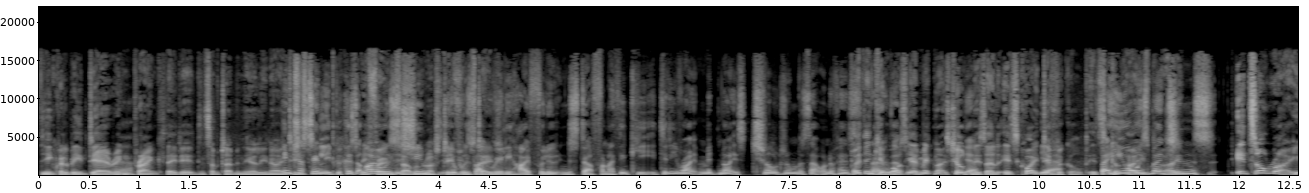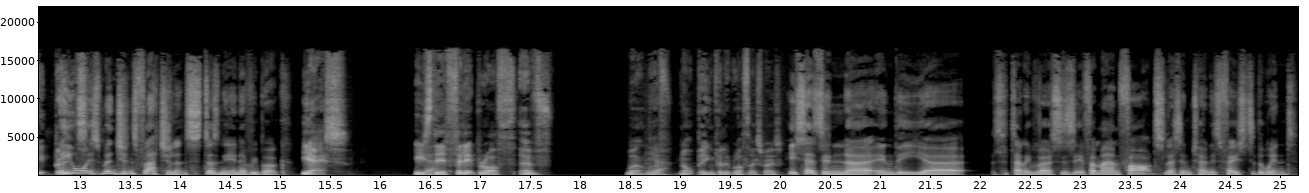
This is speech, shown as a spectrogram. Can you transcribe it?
the incredibly daring Yeah. prank they did in sometime in the early nineties? Interestingly, because I always Salman assumed it was like stage. really highfalutin stuff, and I think he did he write Midnight's Children? Was that one of his? I think No, it was. that- Yeah, Midnight's Children Yeah. is a, it's quite Yeah. difficult. It's but he always I- I- mentions it's all right, but he always mentions flatulence, doesn't he, in every book? yes, he's the Philip Roth of well, Yeah. not being Philip Roth, I suppose. He says in uh, in the uh, Satanic verses, "If a man farts, let him turn his face to the wind."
